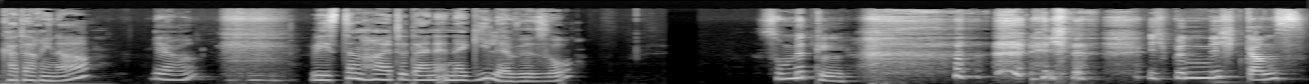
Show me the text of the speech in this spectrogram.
Katharina? Ja. Wie ist denn heute dein Energielevel so? So mittel. ich, ich bin nicht ganz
